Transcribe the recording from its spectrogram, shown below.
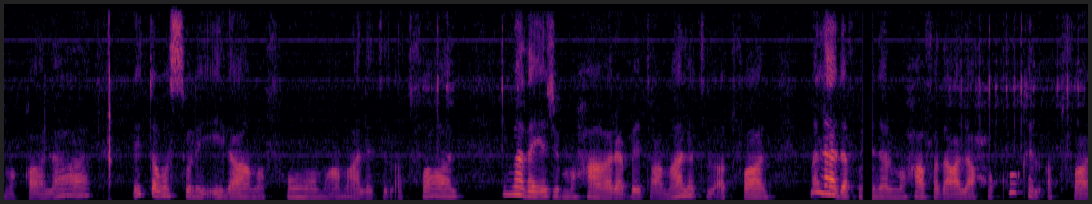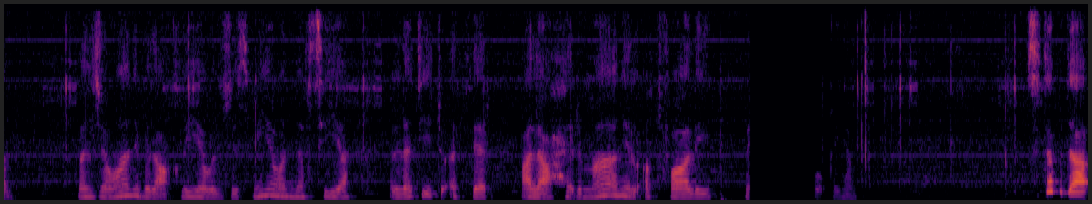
مقالات للتوصل إلى مفهوم عمالة الأطفال لماذا يجب محاربة عمالة الأطفال؟ ما الهدف من المحافظة على حقوق الأطفال؟ ما الجوانب العقلية والجسمية والنفسية التي تؤثر على حرمان الأطفال من حقوقهم؟ ستبدأ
